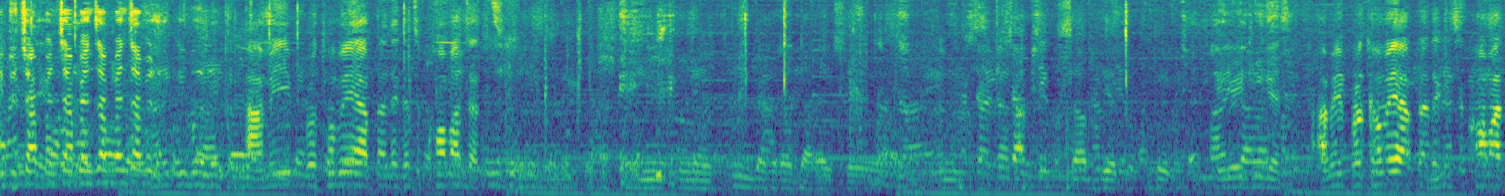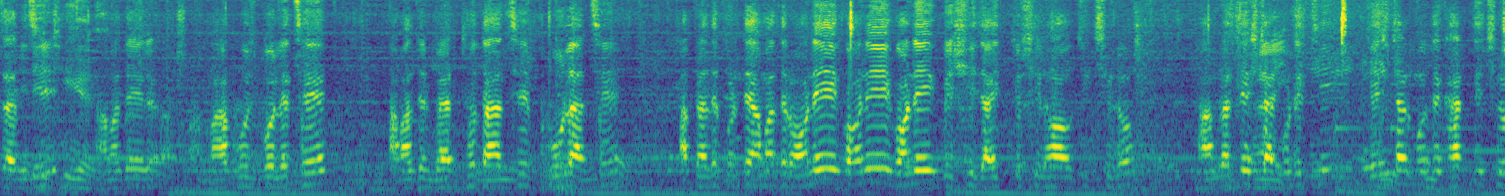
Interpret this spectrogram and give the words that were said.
একটু চাপেন চাপেন চাপেন চাপেন। আমি প্রথমে আপনাদের কাছে ক্ষমা চাচ্ছি। আমি প্রথমে আপনাদের কাছে ক্ষমা চাচ্ছি। আমাদের মাহফুজ বলেছে আমাদের ব্যর্থতা আছে ভুল আছে। আপনাদের প্রতি আমাদের অনেক অনেক অনেক বেশি দায়িত্বশীল হওয়া উচিত ছিল। আমরা চেষ্টা করেছি চেষ্টার মধ্যে ঘাটতি ছিল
